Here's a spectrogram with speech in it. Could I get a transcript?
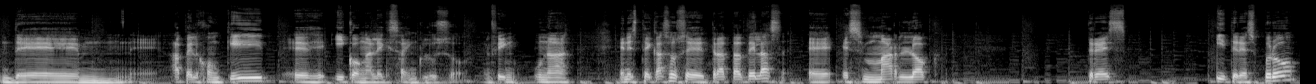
de mm, Apple HomeKit eh, y con Alexa incluso. En fin, una, en este caso se trata de las eh, Smart Lock 3 y 3 Pro.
